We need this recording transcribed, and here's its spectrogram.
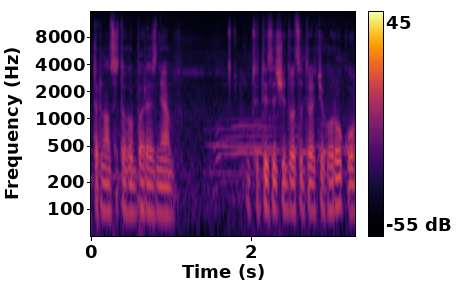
13 березня 2023 року,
